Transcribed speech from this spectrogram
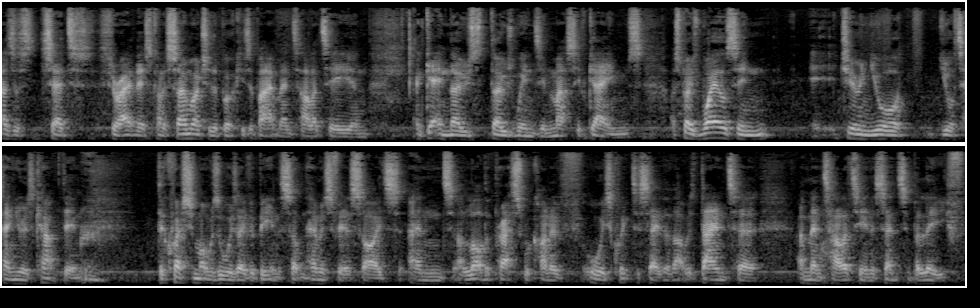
as I said throughout this, kind of so much of the book is about mentality and and getting those those wins in massive games. I suppose Wales in during your your tenure as captain. The question mark was always over beating the Southern Hemisphere sides, and a lot of the press were kind of always quick to say that that was down to a mentality and a sense of belief.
